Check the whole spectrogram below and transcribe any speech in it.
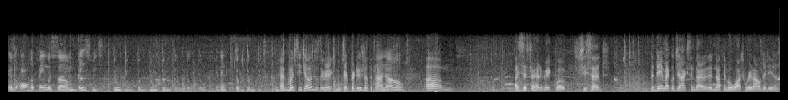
is all the famous um bass beats. Doom, doom, doom, doom, doom, doom, doom, doom, and then doom, doom, doom, doom, Yeah. Quincy Jones was a great, great producer at the time. I know. Um, my sister had a great quote. She said, "The day Michael Jackson died, I did nothing but watch Weird Al videos."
